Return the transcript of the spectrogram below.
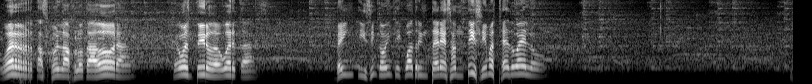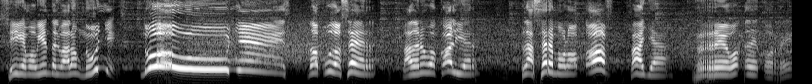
Huertas con la flotadora. Qué buen tiro de Huertas. 25-24, interesantísimo este duelo. Sigue moviendo el balón Núñez. Núñez. No pudo ser. Va de nuevo Collier. Placer Molotov. Falla. Rebote de Torres.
